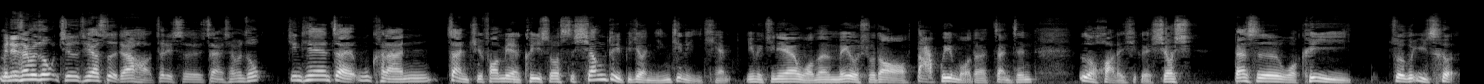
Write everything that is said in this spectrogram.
每天三分钟，今日天下事。大家好，这里是战三分钟。今天在乌克兰战局方面可以说是相对比较宁静的一天，因为今天我们没有收到大规模的战争恶化的一个消息。但是我可以做个预测，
